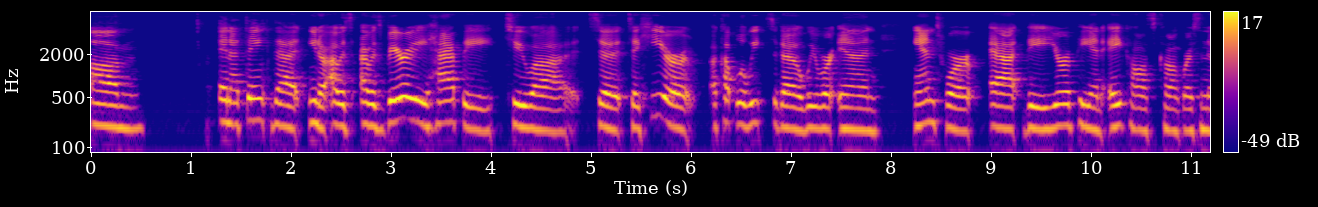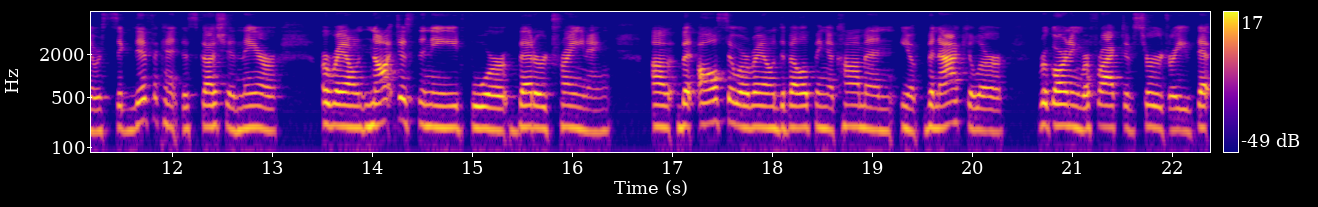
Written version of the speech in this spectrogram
Um, and I think that you know I was I was very happy to uh, to to hear a couple of weeks ago we were in Antwerp at the European ACOS Congress and there was significant discussion there around not just the need for better training, uh, but also around developing a common you know vernacular regarding refractive surgery that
